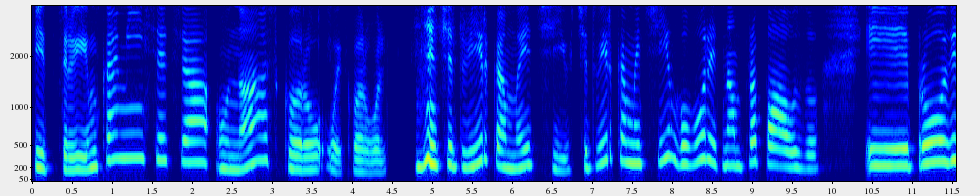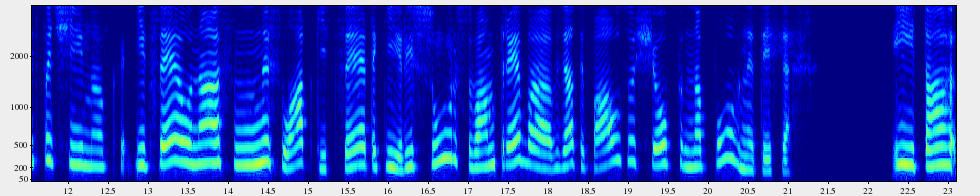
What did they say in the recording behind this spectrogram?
Підтримка місяця у нас коро... Ой, король. Четвірка мечів. Четвірка мечів говорить нам про паузу і про відпочинок. І це у нас не слабкість, це такий ресурс. Вам треба взяти паузу, щоб наповнитися. І, та,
